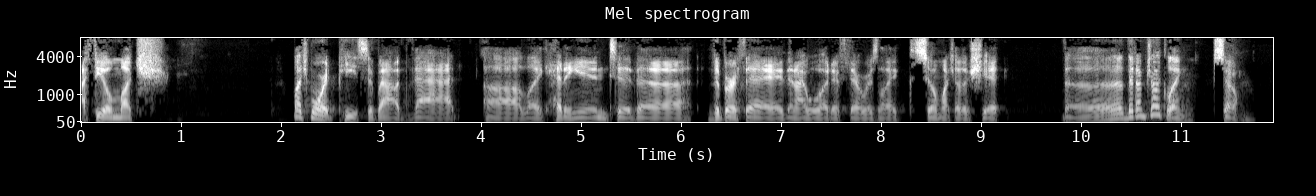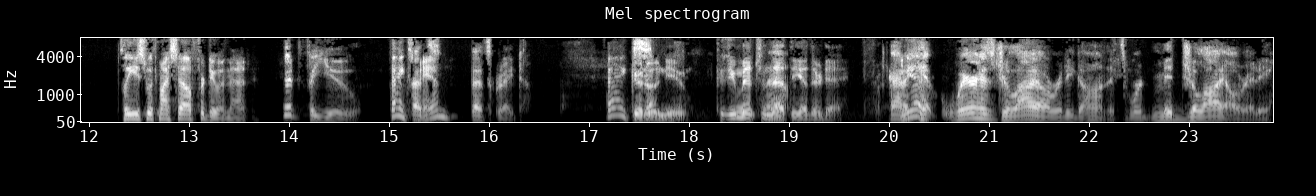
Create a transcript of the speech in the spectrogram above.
I feel much much more at peace about that uh like heading into the the birthday than I would if there was like so much other shit uh, that I'm juggling. So pleased with myself for doing that. Good for you. Thanks, That's- man. That's great. Thanks. Good on you. Because you mentioned Yeah. that the other day. God, Yeah. I can't. Where has July already gone? It's we're mid July already.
